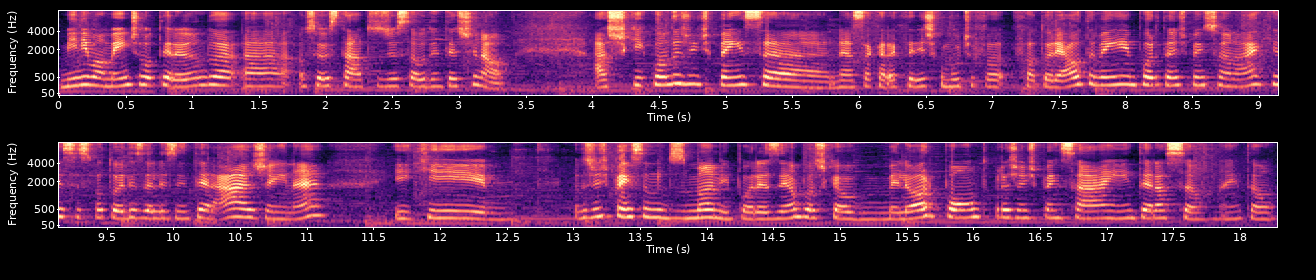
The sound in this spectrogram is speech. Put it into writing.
minimamente alterando a, a, o seu status de saúde intestinal. Acho que quando a gente pensa nessa característica multifatorial, também é importante mencionar que esses fatores eles interagem, né? E que quando a gente pensa no desmame, por exemplo, acho que é o melhor ponto para a gente pensar em interação. Né? Então,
